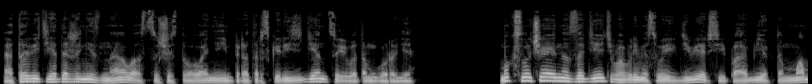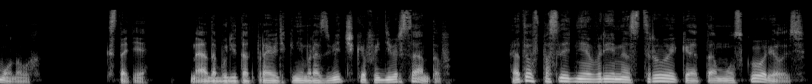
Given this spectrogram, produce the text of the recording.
А то ведь я даже не знал о существовании императорской резиденции в этом городе мог случайно задеть во время своих диверсий по объектам Мамоновых. Кстати, надо будет отправить к ним разведчиков и диверсантов. А то в последнее время стройка там ускорилась.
